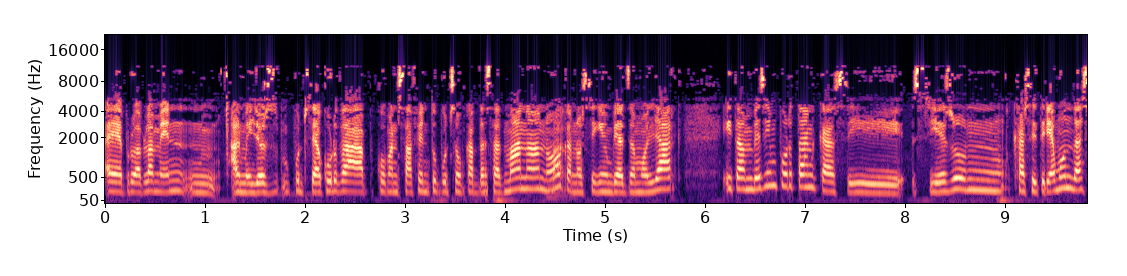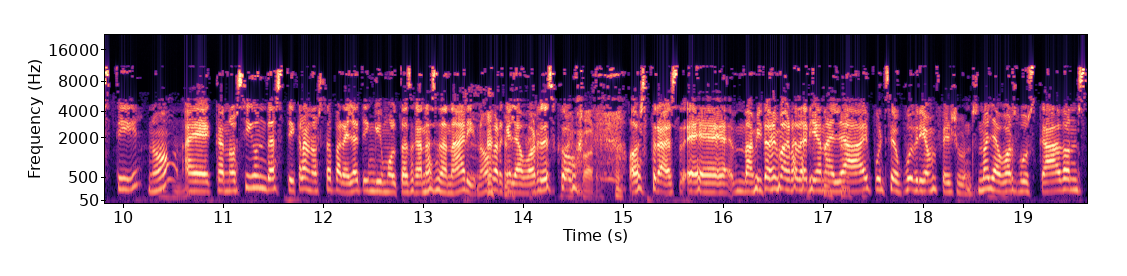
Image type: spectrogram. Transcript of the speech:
eh, probablement mm, el millor és potser acordar començar fent-ho potser un cap de setmana, no? Vale. que no sigui un viatge molt llarg. I també és important que si, si, és un, que si triem un destí, no? Uh mhm. -huh. eh, que no sigui un destí que la nostra parella tingui moltes ganes d'anar-hi, no? perquè llavors és com, ostres, eh, a mi també m'agradaria anar allà i potser ho podríem fer junts. No? Llavors buscar, doncs,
